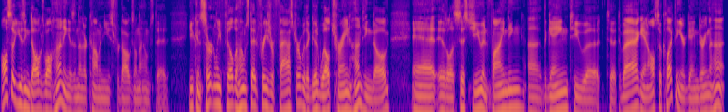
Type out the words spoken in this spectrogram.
Also, using dogs while hunting is another common use for dogs on the homestead. You can certainly fill the homestead freezer faster with a good, well trained hunting dog, and it'll assist you in finding uh, the game to, uh, to, to bag and also collecting your game during the hunt.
